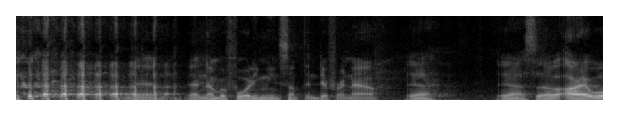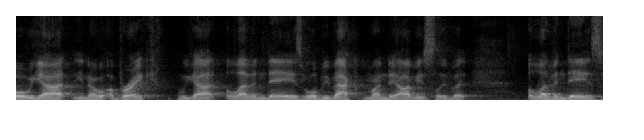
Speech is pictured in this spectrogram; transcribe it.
Man, that number 40 means something different now. Yeah. Yeah. So, all right. Well, we got, you know, a break. We got 11 days. We'll be back Monday, obviously, but 11 days.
